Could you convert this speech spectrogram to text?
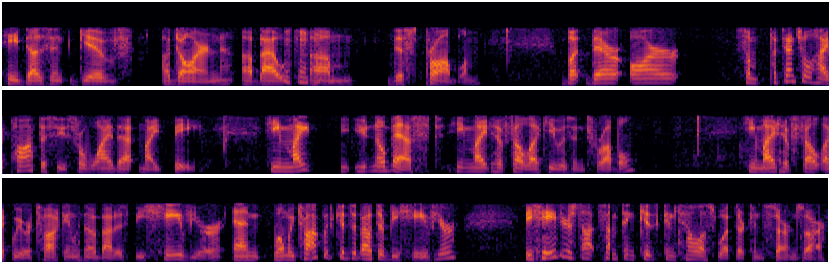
he doesn't give a darn about um, this problem, but there are some potential hypotheses for why that might be. He might, you'd know best, he might have felt like he was in trouble. He might have felt like we were talking with him about his behavior. And when we talk with kids about their behavior, behavior is not something kids can tell us what their concerns are.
